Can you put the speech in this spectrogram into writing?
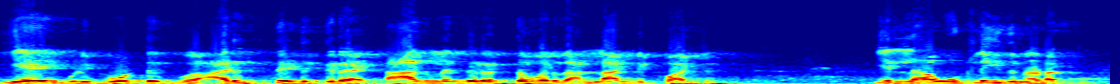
ஏன் இப்படி போட்டு அறுத்து எடுக்கிற? காதுலேருந்து ரத்தம் வருது. எல்லாம் நிப்பாட்டு. எல்லா வீட்லையும் இது நடக்கும்.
